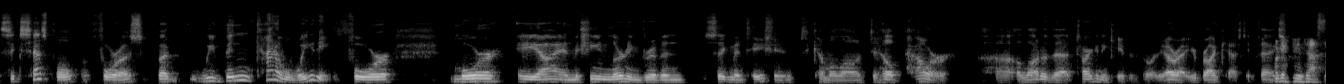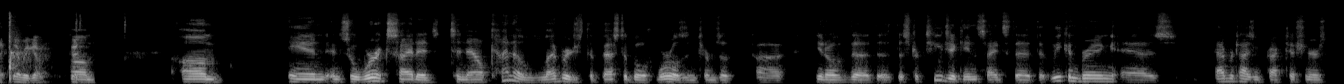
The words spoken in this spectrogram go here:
successful for us but we've been kind of waiting for more ai and machine learning driven segmentation to come along to help power uh, a lot of that targeting capability. All right you're broadcasting. Thanks. Okay fantastic. There we go. Um, um, and and so we're excited to now kind of leverage the best of both worlds in terms of uh, you know the, the, the strategic insights that that we can bring as advertising practitioners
